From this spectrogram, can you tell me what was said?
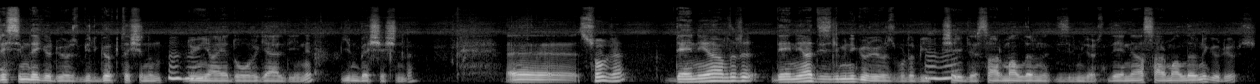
resimde görüyoruz bir göktaşının dünyaya doğru geldiğini 25 yaşında. Ee, sonra DNA'ları DNA dizilimini görüyoruz burada bir şeyleri sarmallarını dizilim diyoruz. DNA sarmallarını görüyoruz.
